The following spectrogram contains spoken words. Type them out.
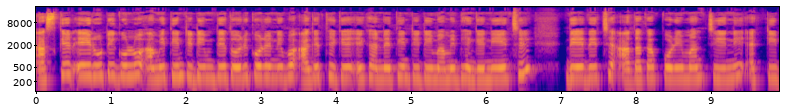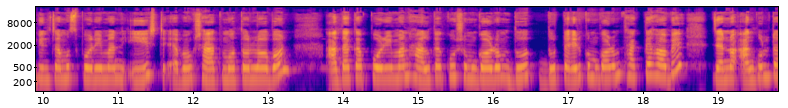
আজকের এই রুটিগুলো আমি তিনটি ডিম দিয়ে তৈরি করে নিব। আগে থেকে এখানে তিনটি ডিম আমি ভেঙে নিয়েছি। দিয়ে দিচ্ছে আধা কাপ পরিমাণ চিনি, এক টেবিল চামচ পরিমাণ ইস্ট এবং স্বাদ মতো লবণ। আধা কাপ পরিমাণ হালকা কুসুম গরম দুধ, দুধটা এরকম গরম থাকতে হবে যেন আঙ্গুলটা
